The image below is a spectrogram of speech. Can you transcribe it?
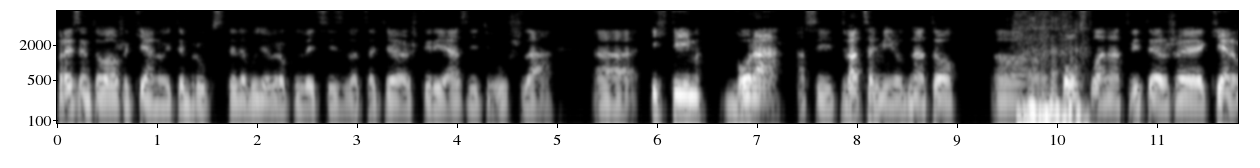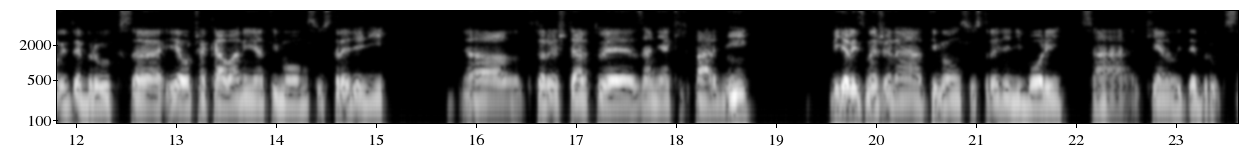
prezentoval, že Keanu Brooks teda bude v roku 2024 jazdiť už za uh, ich tým. Bora asi 20 minút na to uh, postla na Twitter, že Keanu Brooks je očakávaný na tímovom sústredení ktoré štartuje za nejakých pár dní. Videli sme, že na tímovom sústredení Bory sa Keanu Brooks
